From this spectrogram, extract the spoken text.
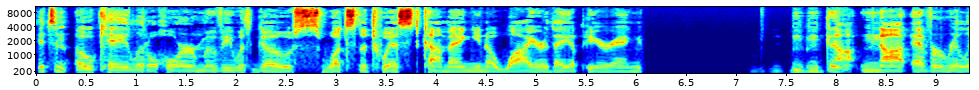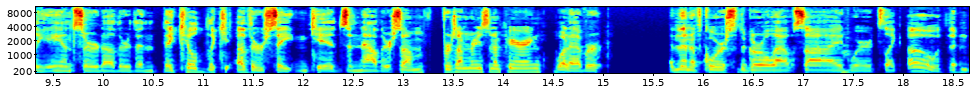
it's an okay little horror movie with ghosts. What's the twist coming? You know, why are they appearing? Not not ever really answered other than they killed the other Satan kids and now there's some for some reason appearing whatever. And then of course the girl outside where it's like oh the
